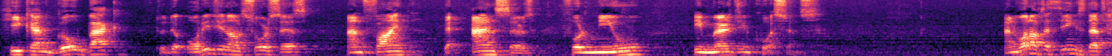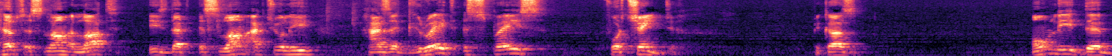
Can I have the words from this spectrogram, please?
he can go back to the original sources and find the answers for new emerging questions. And one of the things that helps Islam a lot is that Islam actually has a great space for change because only the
